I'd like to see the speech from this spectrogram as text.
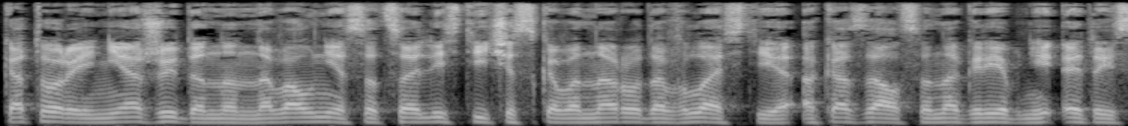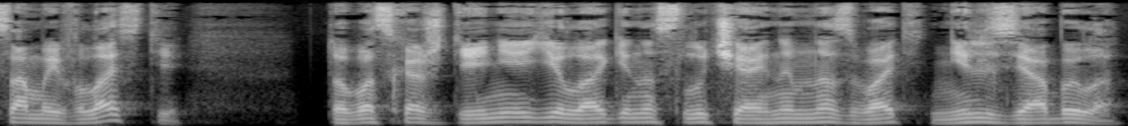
который неожиданно на волне социалистического народа власти оказался на гребне этой самой власти, то восхождение Елагина случайным назвать нельзя было.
